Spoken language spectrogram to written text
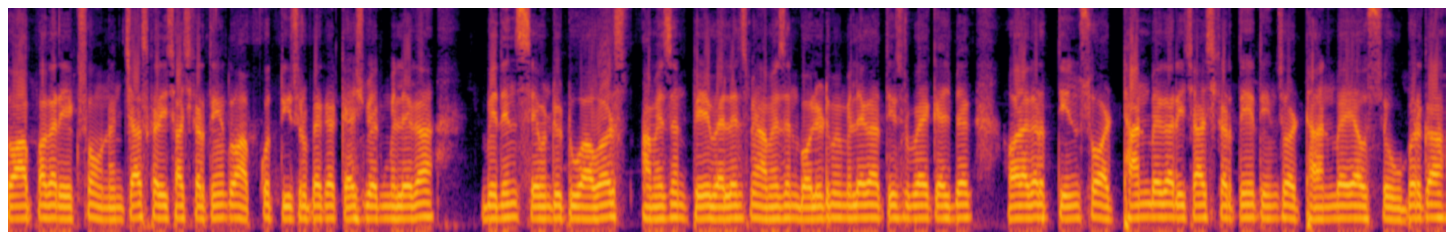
तो आप अगर एक सौ उनचास का रिचार्ज करते हैं तो आपको तीस रुपये का कैशबैक मिलेगा। Within seventy two hours Amazon pay balance में अमेज़न वॉलेट में मिलेगा तीस रुपये का कैशबैक और अगर तीन सौ अट्ठानबे का रिचार्ज करते हैं, तीन सौ अट्ठानबे या उससे ऊपर का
